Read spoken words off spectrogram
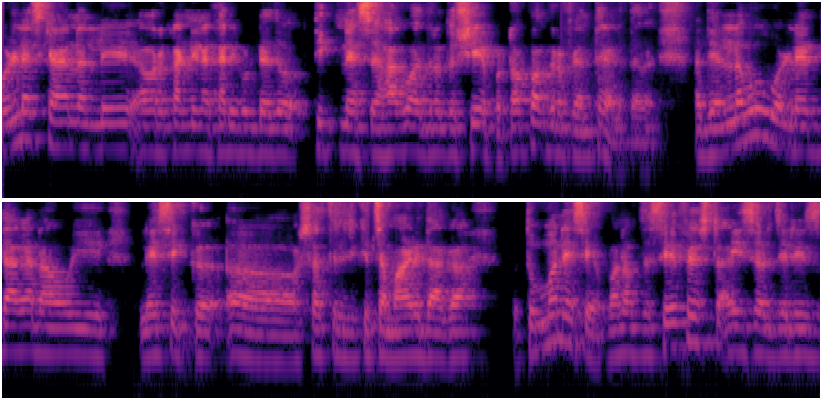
ಒಳ್ಳೆ ಸ್ಕ್ಯಾನ್ ಅಲ್ಲಿ ಅವರ ಕಣ್ಣಿನ ಕರಿಗುಡ್ಡೆದು ಥಿಕ್ನೆಸ್ ಹಾಗೂ ಅದರದ್ದು ಶೇಪ್ ಟೋಪೋಗ್ರಫಿ ಅಂತ ಹೇಳ್ತೇವೆ. ಅದೆಲ್ಲವೂ ಒಳ್ಳೆ ಇದ್ದಾಗ ನಾವು ಈ ಲೇಸಿಕ್ ಶಸ್ತ್ರಚಿಕಿತ್ಸೆ ಮಾಡಿದಾಗ ತುಂಬಾನೇ safe one of the safest eye surgeries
